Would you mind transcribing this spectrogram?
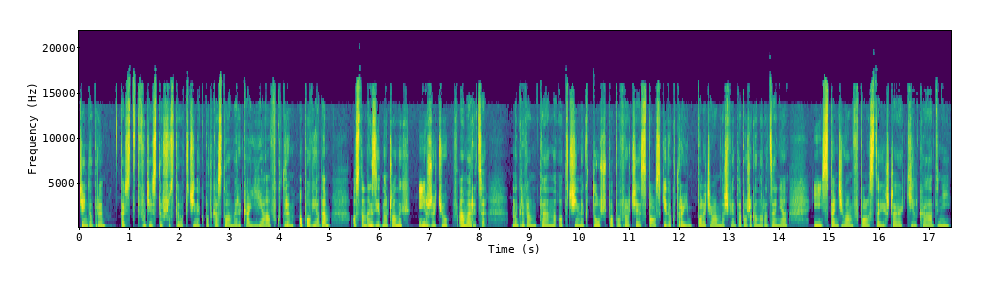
Dzień dobry. To jest 26 odcinek podcastu Ameryka i ja, w którym opowiadam o Stanach Zjednoczonych i życiu w Ameryce. Nagrywam ten odcinek tuż po powrocie z Polski, do której poleciałam na święta Bożego Narodzenia i spędziłam w Polsce jeszcze kilka dni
